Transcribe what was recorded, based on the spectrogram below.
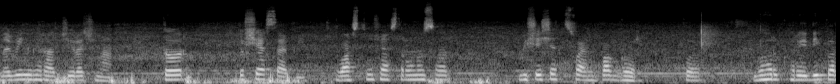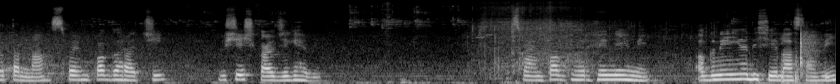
नवीन घराची रचना. तर कशी असावी वास्तुशास्त्रानुसार विशेषत स्वयंपाकघर. तर घर खरेदी करताना स्वयंपाकघराची विशेष काळजी घ्यावी. स्वयंपाकघर हे नेहमी आग्नेय दिशेला असावे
